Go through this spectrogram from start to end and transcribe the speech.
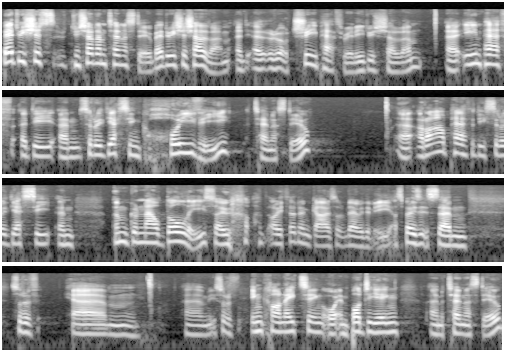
Be dwi eisiau... Dwi'n siarad am tennis diw, Be dwi eisiau siarad am... uh, uh, tri peth, really, dwi eisiau siarad am. Uh, un peth ydy um, sut oedd Iesu'n cyhoeddi y tennis diw. Uh, yr ail peth ydy sut oedd Iesu yn ymgrywnawdoli, so oedd hyn yn gair sort of newydd i fi. I suppose it's um, sort of... Um, um, sort of incarnating or embodying um, y teyrnas Dew.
